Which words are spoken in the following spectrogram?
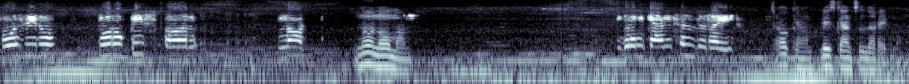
402 rupees or not? No, no, ma'am. Then cancel the ride. Okay, ma'am. Please cancel the ride, ma'am.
